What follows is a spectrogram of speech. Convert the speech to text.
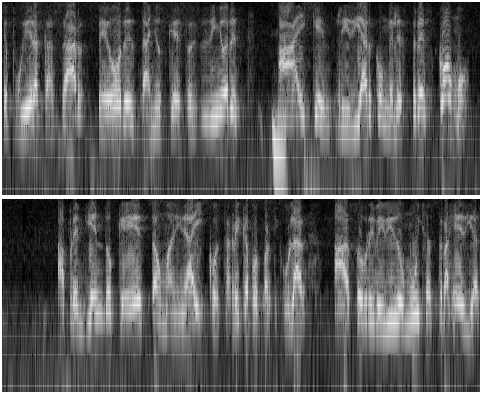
que pudiera causar peores daños que estos. señores, hay que lidiar con el estrés. ¿cómo? aprendiendo que esta humanidad y Costa Rica por particular ha sobrevivido muchas tragedias.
